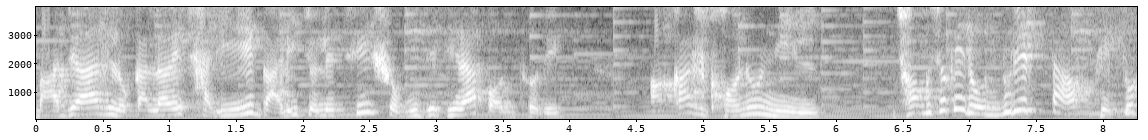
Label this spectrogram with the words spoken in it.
বাজার লোকালয় ছাড়িয়ে গাড়ি চলেছে সবুজে ঘেরা পথ ধরে আকাশ ঘন নীল। ঝকঝকে রোদ্দুরের তাপ ভেতর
